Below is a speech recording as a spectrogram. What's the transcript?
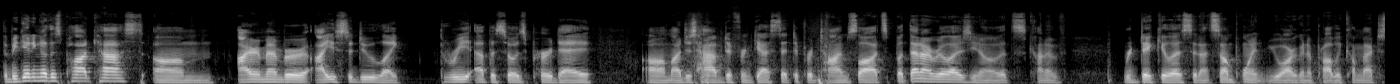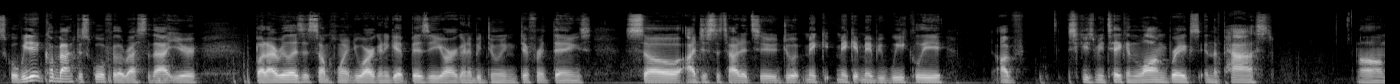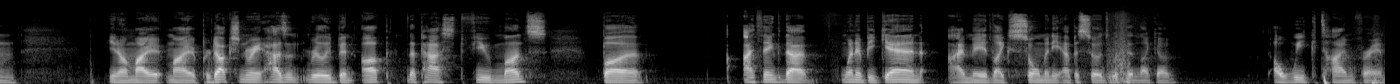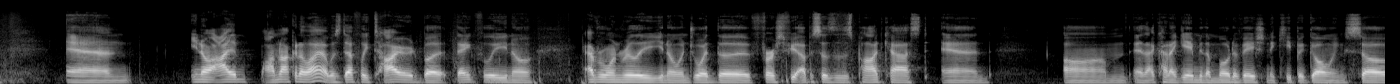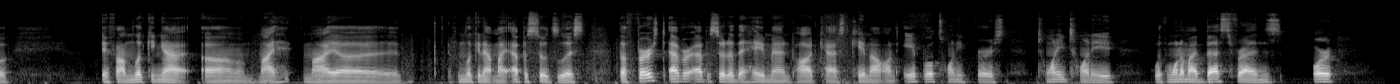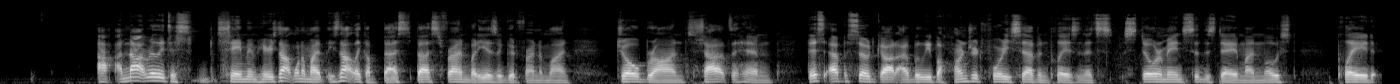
the beginning of this podcast, um, I remember I used to do like three episodes per day. Um, I just have different guests at different time slots. But then I realized, you know, it's kind of ridiculous. And at some point, you are going to probably come back to school. We didn't come back to school for the rest of that year, but I realized at some point you are going to get busy. You are going to be doing different things. So I just decided to do it, make it, make it maybe weekly. I've, excuse me, taken long breaks in the past. Um, you know, my my production rate hasn't really been up the past few months, but I think that when it began, I made like so many episodes within like a a week time frame. And you know, I I'm not going to lie, I was definitely tired, but thankfully, you know, everyone really, you know, enjoyed the first few episodes of this podcast and um and that kind of gave me the motivation to keep it going. So if I'm looking at um my my uh if I'm looking at my episodes list, the first ever episode of the Hey Man podcast came out on April 21st, 2020 with one of my best friends or I, am not really to shame him here. He's not one of my he's not like a best best friend, but he is a good friend of mine. Joe Braun, shout out to him. This episode got I believe 147 plays and it still remains to this day my most played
